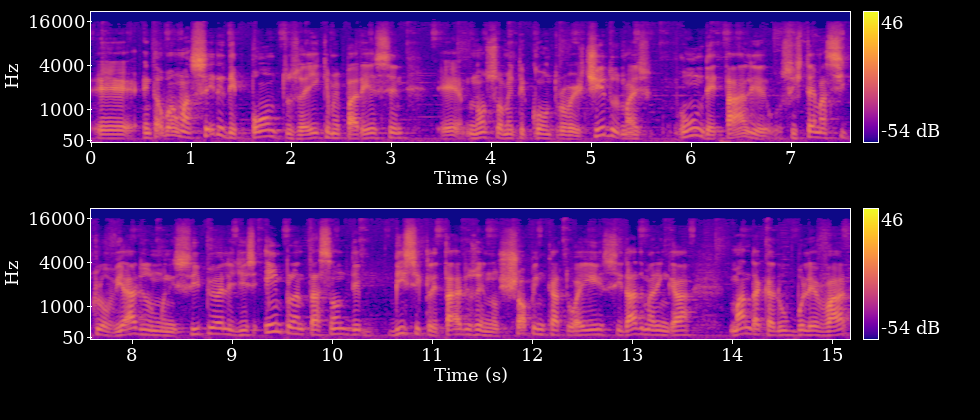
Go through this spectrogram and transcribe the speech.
É, então, uma série de pontos aí que me parecem é, não somente controvertidos, mas um detalhe, o sistema cicloviário do município, ele diz implantação de bicicletários no Shopping Catuaí, Cidade de Maringá, Mandacaru, Boulevard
